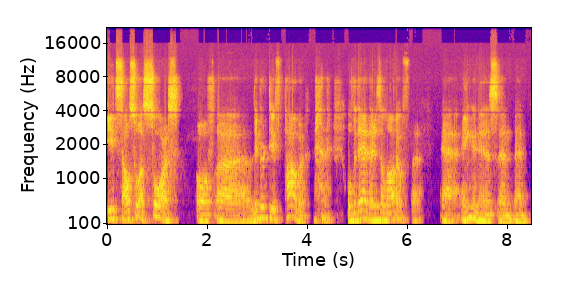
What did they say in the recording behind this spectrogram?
it's also a source of uh, liberative power. Over there, there is a lot of uh, uh, angerness and, and,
